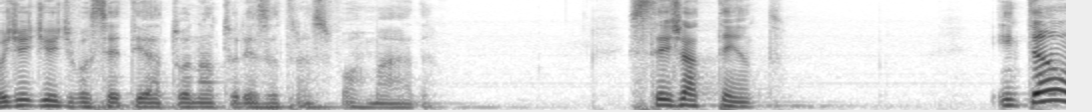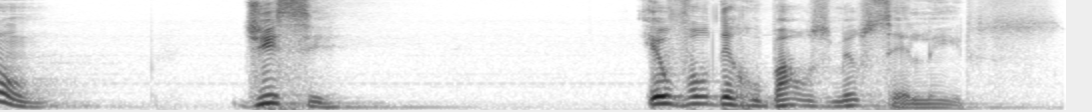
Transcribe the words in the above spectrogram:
hoje é dia de você ter a tua natureza transformada. Esteja atento. Então, disse: Eu vou derrubar os meus celeiros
